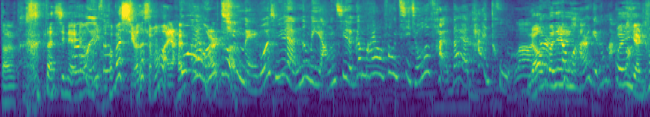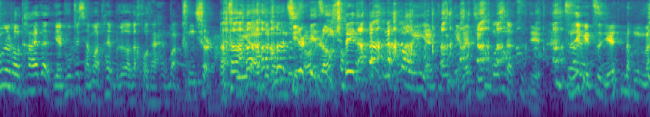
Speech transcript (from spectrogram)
当时 他他心里还想，你他妈学的什么玩意儿，还玩这说去美国巡演那么洋气的，干嘛还要放气球和彩带啊？太土了。然后关键是我还是给他买关键。演出的时候，他还在演出之前嘛，他也不知道在后台还往充气儿啊、吹啊各种 气球，然后吹的。放一演出给他结婚的，自己自己给自己弄的。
